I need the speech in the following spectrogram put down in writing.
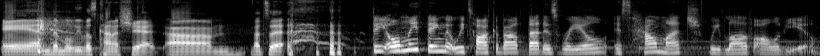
and the movie was kind of shit. Um, that's it. The only thing that we talk about that is real is how much we love all of you.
